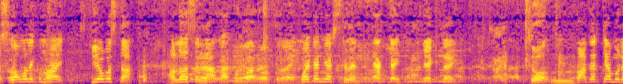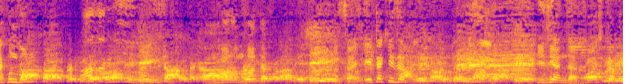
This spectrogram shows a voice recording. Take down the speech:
আসসালামু আলাইকুম ভাই কি অবস্থা? ভালো আছেন না? কয়টা নিয়ে আসছিলেন? একটাই। একটাই। তো বাজার কেমন এখন গরু গরম বাজার। আচ্ছা এটা কি জাত ইজিয়ান জাত। বয়স কেমন?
